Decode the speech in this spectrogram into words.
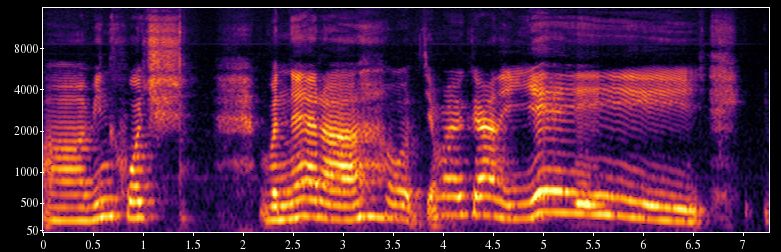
А, він хоч Венера, от, я маю океани, єй! І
